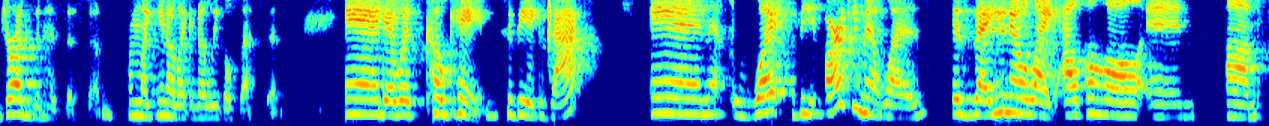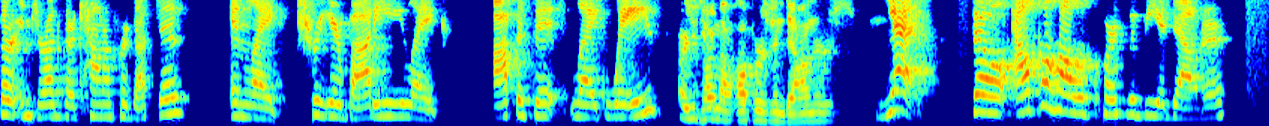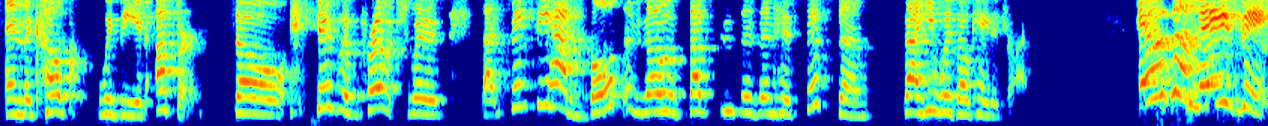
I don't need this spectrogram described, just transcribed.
drugs in his system. I'm like, you know, like an illegal substance. And it was cocaine to be exact. And what the argument was is that, you know, like alcohol and um, certain drugs are counterproductive and like treat your body like opposite like ways. Are you talking about uppers and downers? Yes. So alcohol, of course, would be a downer, and the Coke would be an upper. So his approach was that since he had both of those substances in his system, that he was okay to drive. It was amazing.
